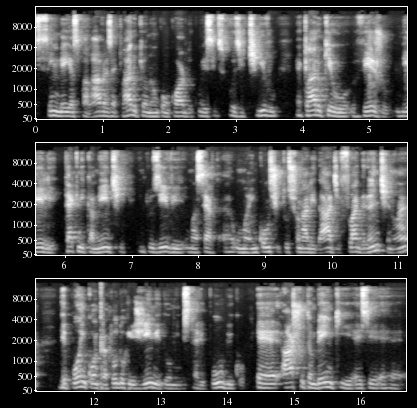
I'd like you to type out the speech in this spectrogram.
sem meias palavras, é claro que eu não concordo com esse dispositivo, é claro que eu vejo nele, tecnicamente, inclusive, uma certa uma inconstitucionalidade flagrante, não é? Depõe contra todo o regime do Ministério Público. É, acho também que esse. É,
